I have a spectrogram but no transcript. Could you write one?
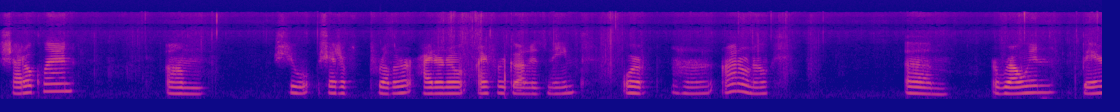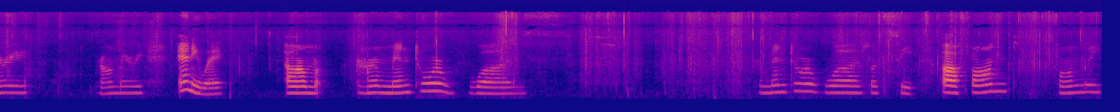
Shadow Clan. Um, she she had a brother. I don't know. I forgot his name, or her. I don't know. Um, Rowan Berry, Brownberry. Anyway, um, her mentor was her mentor was let's see, uh, Fond, Fondleap.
